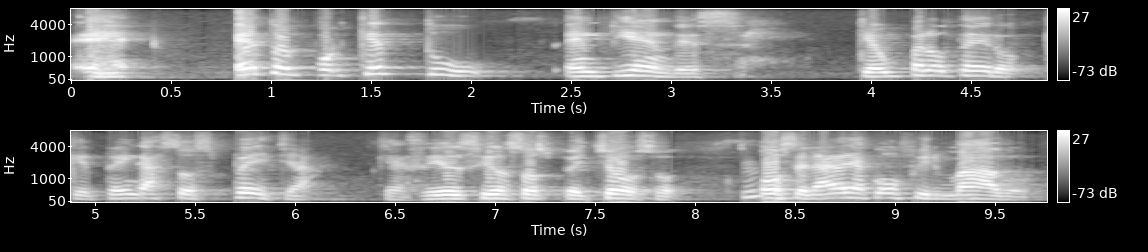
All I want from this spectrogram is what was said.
Eh, esto, ¿por qué tú entiendes que un pelotero que tenga sospecha que ha sido, sospechoso o se le haya confirmado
